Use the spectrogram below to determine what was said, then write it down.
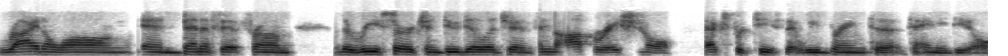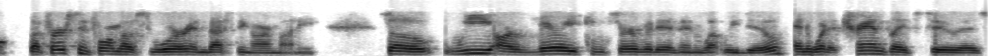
ride along and benefit from the research and due diligence and the operational expertise that we bring to, to any deal. But first and foremost, we're investing our money. So we are very conservative in what we do. And what it translates to is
